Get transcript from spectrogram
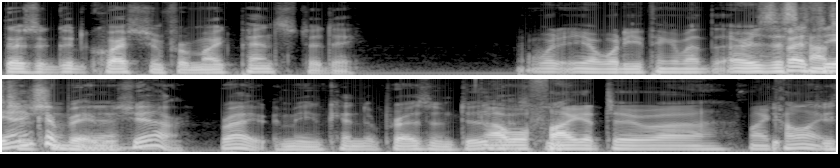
There's a good question for Mike Pence today. What, yeah, what do you think about that? Or is this About the anchor babies, yeah. right. I mean, can the president do this? I this? will flag it to uh, my Do- colleagues. Do you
